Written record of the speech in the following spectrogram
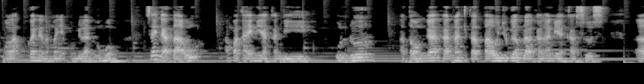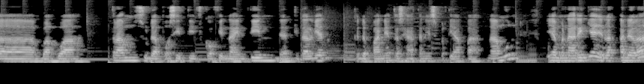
melakukan yang namanya pemilihan umum. Saya nggak tahu apakah ini akan di undur atau enggak karena kita tahu juga belakangan ya kasus uh, bahwa Trump sudah positif COVID-19 dan kita lihat ke depannya kesehatannya seperti apa. Namun yang menariknya adalah, adalah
